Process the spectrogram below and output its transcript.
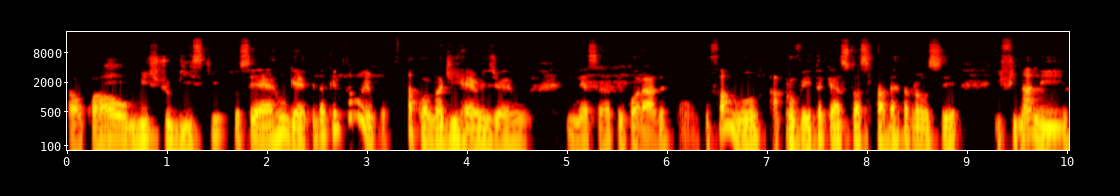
tal qual Mitch Trubisky, se você erra um gap daquele tamanho, pô. Tal qual Nadir Harris já errou nessa temporada. Então, por favor, aproveita que a situação tá aberta pra você e finaliza.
